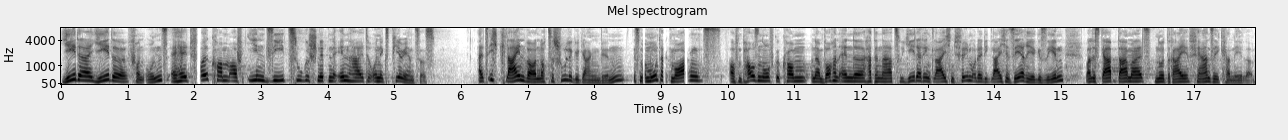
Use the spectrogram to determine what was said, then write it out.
jeder, jede von uns erhält vollkommen auf ihn, sie zugeschnittene Inhalte und Experiences. Als ich klein war und noch zur Schule gegangen bin, ist man Montagmorgens auf den Pausenhof gekommen und am Wochenende hatte nahezu jeder den gleichen Film oder die gleiche Serie gesehen, weil es gab damals nur drei Fernsehkanäle.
